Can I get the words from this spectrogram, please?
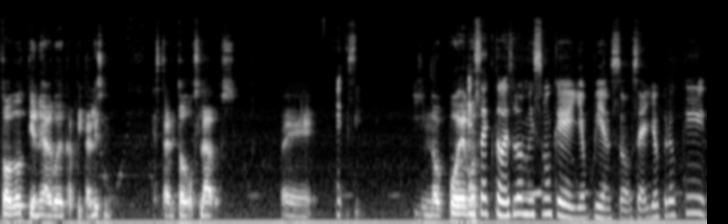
todo tiene algo de capitalismo, está en todos lados. Eh, y no podemos... Exacto, es lo mismo que yo pienso. O sea, yo creo que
